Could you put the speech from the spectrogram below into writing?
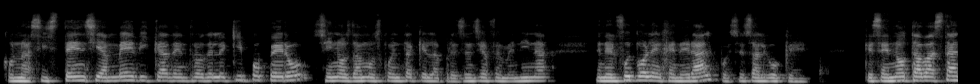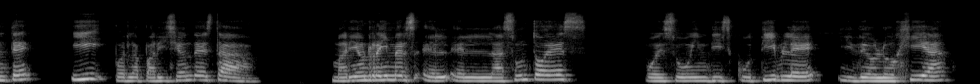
con asistencia médica dentro del equipo, pero sí nos damos cuenta que la presencia femenina en el fútbol en general, pues es algo que, que se nota bastante y pues la aparición de esta Marion Reimers, el, el asunto es pues su indiscutible ideología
